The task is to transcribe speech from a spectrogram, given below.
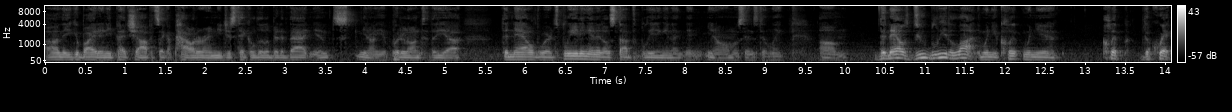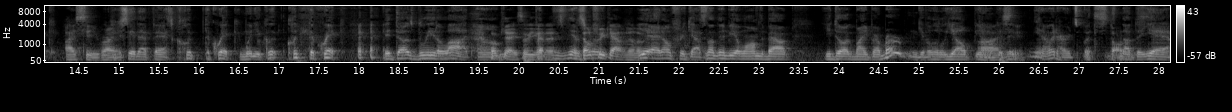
uh, that you can buy at any pet shop. It's like a powder, and you just take a little bit of that, and you know you put it onto the uh, the nail where it's bleeding, and it'll stop the bleeding, in, in you know almost instantly. Um, the nails do bleed a lot when you clip when you clip the quick. I see. Right. You say that fast. Clip the quick. And When you clip clip the quick, it does bleed a lot. Um, Okay, so you gotta- it's don't freak out, yeah, don't freak out. It's nothing to be alarmed about. Your dog might go burp and give a little yelp, you know, Ah, because see. it you know it hurts, but It it's nothing. Yeah,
